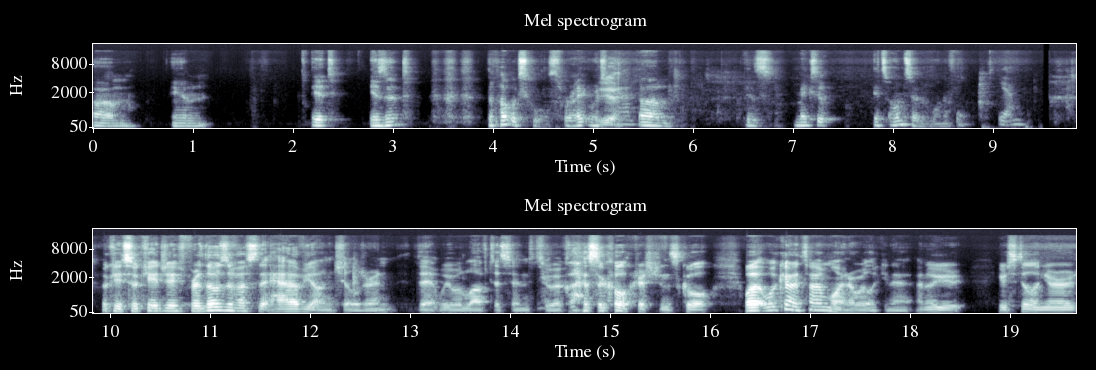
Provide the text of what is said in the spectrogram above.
um, and it isn't the public schools, right? Which Yeah. um, is makes it its own set of wonderful. Yeah. Okay, so KJ, for those of us that have young children that we would love to send to a classical Christian school, what what kind of timeline are we looking at? I know you're you're still in your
